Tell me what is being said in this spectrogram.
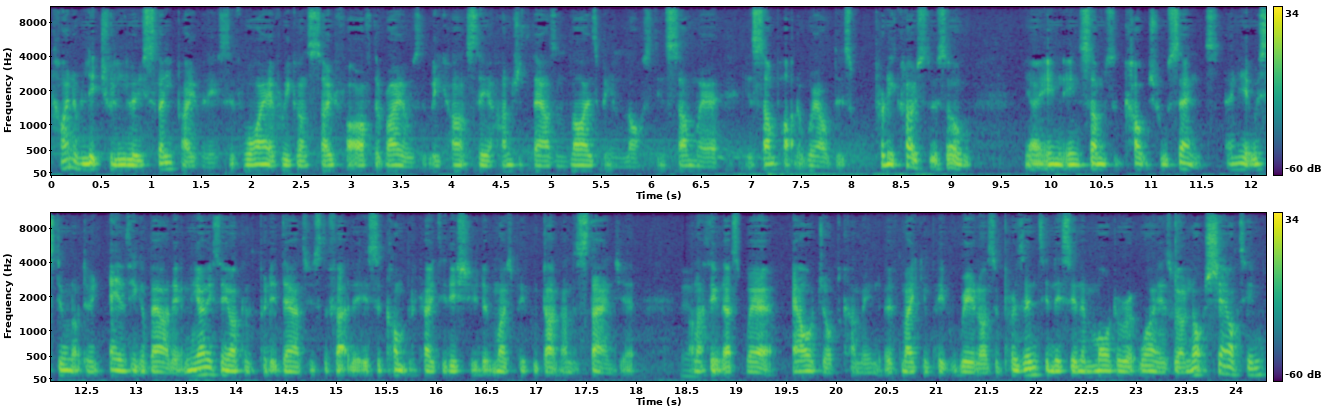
kind of literally lose sleep over this of why have we gone so far off the rails that we can't see 100,000 lives being lost in somewhere, in some part of the world that's pretty close to us all, you know, in, in some cultural sense, and yet we're still not doing anything about it. And the only thing I can put it down to is the fact that it's a complicated issue that most people don't understand yet. Yeah. And I think that's where our jobs come in of making people realise and presenting this in a moderate way as well, not shouting,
